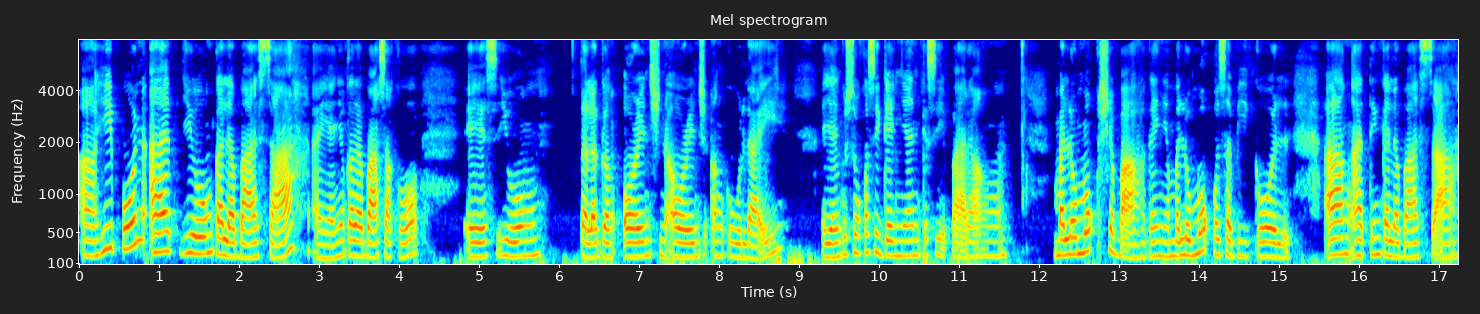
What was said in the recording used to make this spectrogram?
ah, hipon at yung kalabasa. Ayan, yung kalabasa ko is yung talagang orange na orange ang kulay. Ayan, gusto ko kasi ganyan kasi parang malumok siya ba? Ganyan, malumok ko sa Bicol. Ang ating kalabasa.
